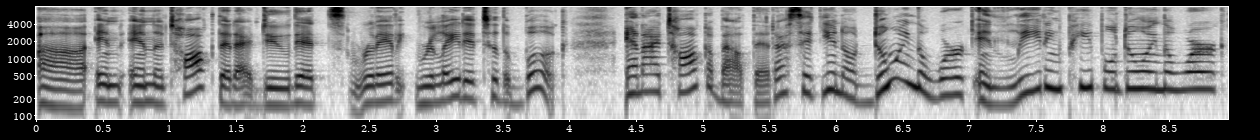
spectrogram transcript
Uh, in, in the talk that I do that's related, related to the book. And I talk about that. I said, you know, doing the work and leading people doing the work,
